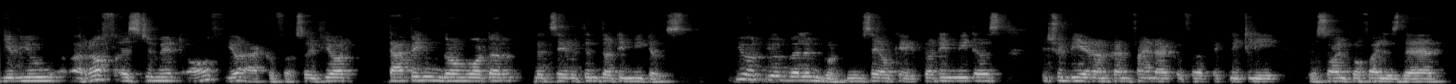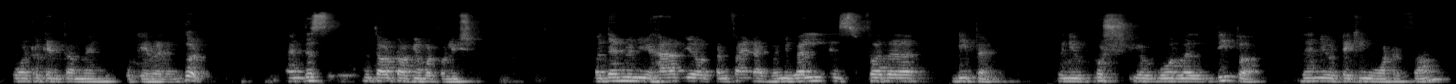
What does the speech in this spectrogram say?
give you a rough estimate of your aquifer. So if you're tapping groundwater, let's say within 30 meters, you're, you're well and good. You say, okay, 13 meters, it should be an unconfined aquifer technically. The soil profile is there, water can come in, okay, well and good. And this without talking about pollution. But then when you have your confined aquifer, when your well is further deepened, when you push your bore well deeper, then you're taking water from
